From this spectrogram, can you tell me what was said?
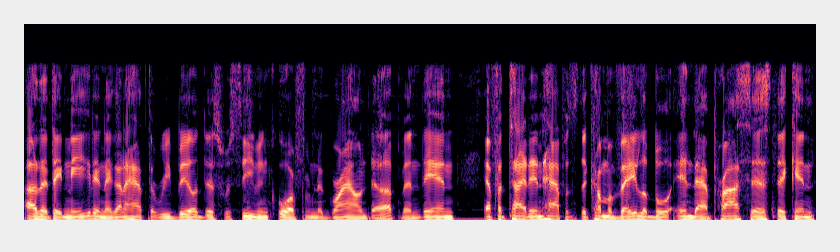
uh, that they need, and they're going to have to rebuild this receiving corps from the ground up. And then if a tight end happens to come available in that process that can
